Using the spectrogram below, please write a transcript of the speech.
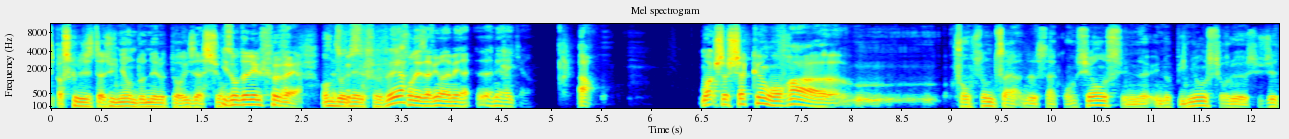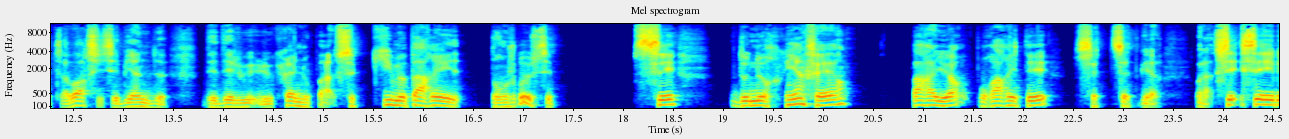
c'est parce que les États-Unis ont donné l'autorisation. Ils ont donné le feu vert. Ont donné le feu vert. Ce sont des avions américains. Alors, moi, chacun aura, euh, en fonction de sa, de sa conscience, une, opinion sur le sujet de savoir si c'est bien d'aider l'Ukraine ou pas. Ce qui me paraît dangereux, c'est de ne rien faire par ailleurs pour arrêter cette, cette guerre. Voilà. C'est,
